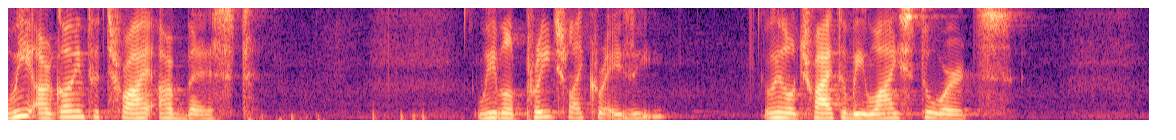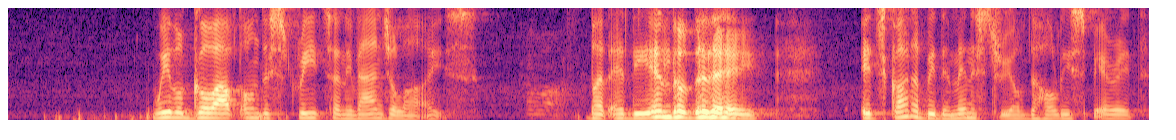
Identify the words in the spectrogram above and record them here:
We are going to try our best. We will preach like crazy. We will try to be wise stewards. We will go out on the streets and evangelize. But at the end of the day, it's got to be the ministry of the Holy Spirit.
